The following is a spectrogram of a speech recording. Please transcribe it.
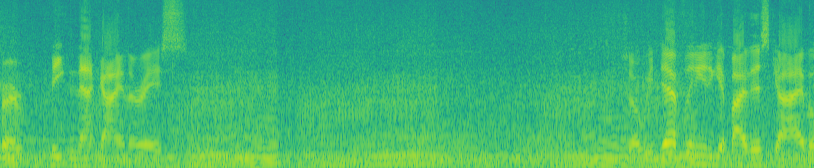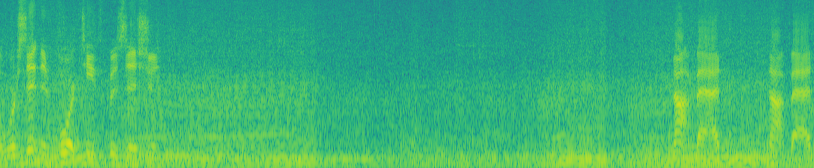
for beating that guy in the race. So we definitely need to get by this guy, but we're sitting in 14th position. Not bad. Not bad.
